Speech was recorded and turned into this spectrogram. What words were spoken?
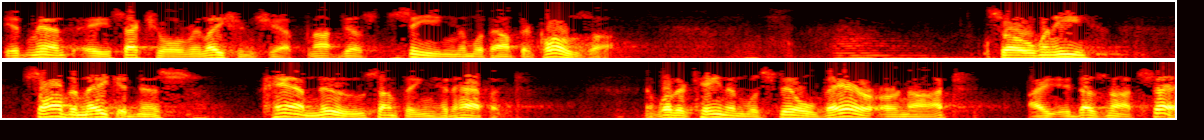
it meant a sexual relationship, not just seeing them without their clothes on. So when he saw the nakedness, Ham knew something had happened. And whether Canaan was still there or not, I, it does not say.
